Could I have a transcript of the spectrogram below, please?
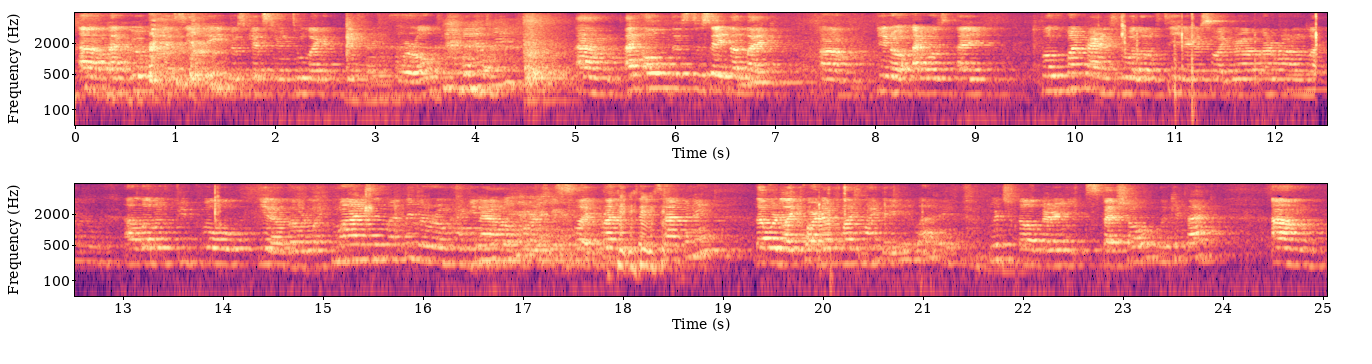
Um, and good and just gets you into like a different world. um, and all this to say that like, um, you know, I was, I, both my parents do a lot of theater, so I grew up around like a lot of people, you know, there were like mice in my living room hanging out, or just like random things happening that were like part of like my daily life which felt very special looking back. Um,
